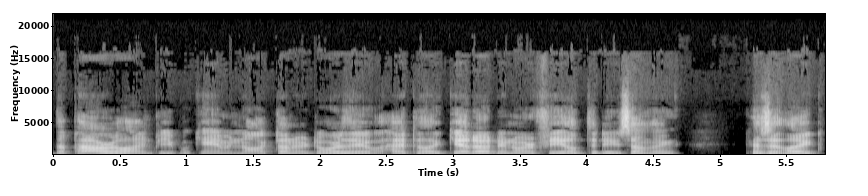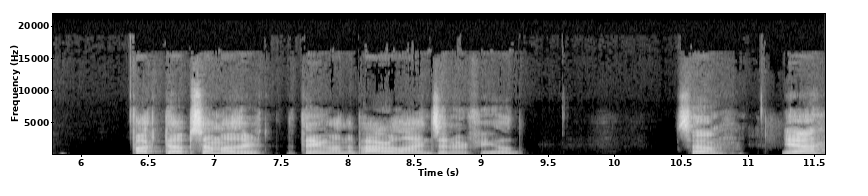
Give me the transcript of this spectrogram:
the power line people came and knocked on our door. They had to like get out into our field to do something because it like fucked up some other thing on the power lines in our field. So yeah,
